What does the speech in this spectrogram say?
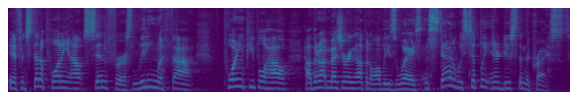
if instead of pointing out sin first, leading with that, pointing people how, how they're not measuring up in all these ways, instead we simply introduce them to Christ.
